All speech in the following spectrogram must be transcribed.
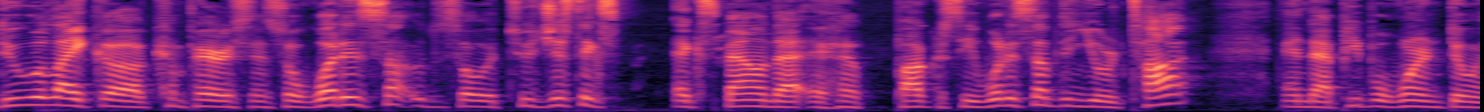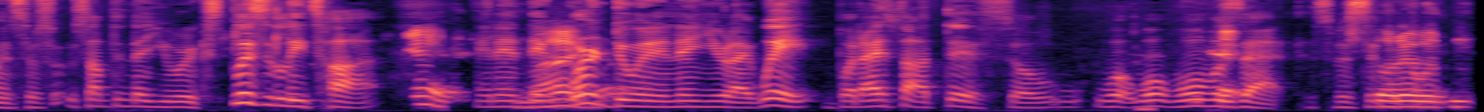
do like a comparison. So what is so, so to just ex, expound that hypocrisy? What is something you were taught and that people weren't doing. So, something that you were explicitly taught, yeah, and then they right. weren't doing, and then you're like, wait, but I thought this. So what what, what was yeah. that specifically? So there was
